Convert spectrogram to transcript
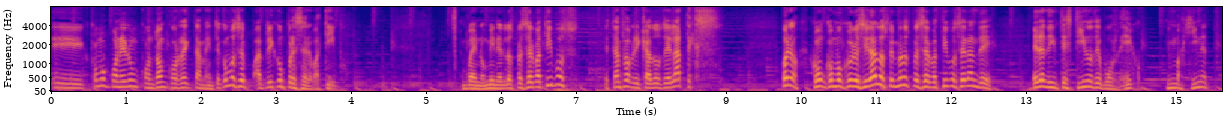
Eh, ¿Cómo poner un condón correctamente? ¿Cómo se aplica un preservativo? Bueno, miren, los preservativos están fabricados de látex. Bueno, como, curiosidad, los primeros preservativos eran de, eran de intestino de borrego. Imagínate.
